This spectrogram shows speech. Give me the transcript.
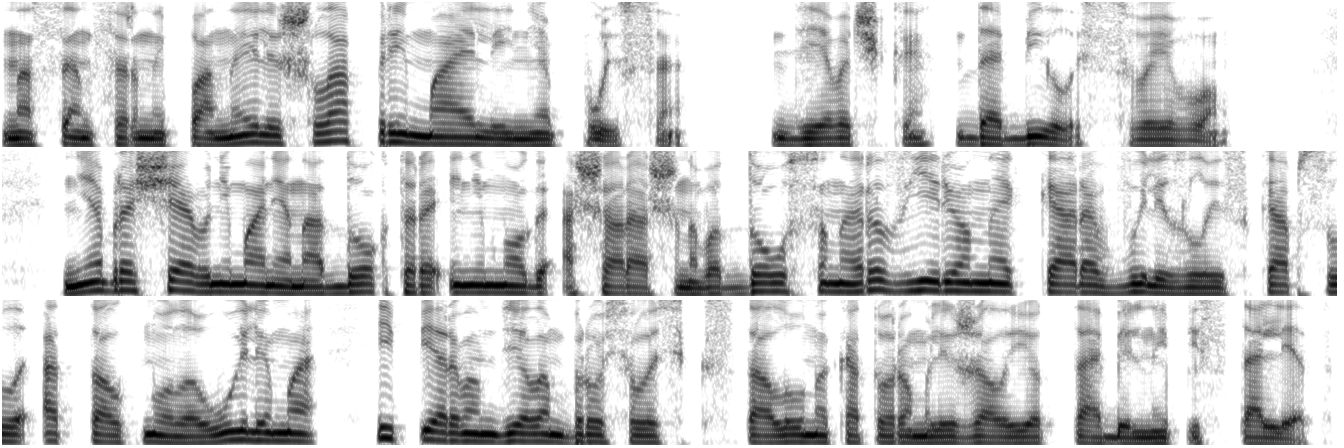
На сенсорной панели шла прямая линия пульса. Девочка добилась своего. Не обращая внимания на доктора и немного ошарашенного Доусона, разъяренная Кара вылезла из капсулы, оттолкнула Уильяма и первым делом бросилась к столу, на котором лежал ее табельный пистолет.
